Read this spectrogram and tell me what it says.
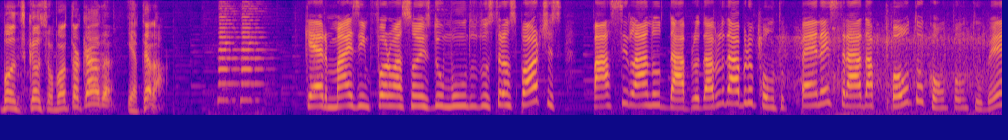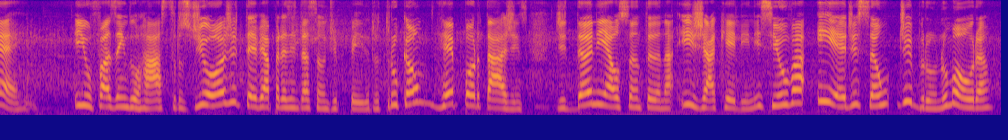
bom descanso, boa tocada e até lá. Quer mais informações do mundo dos transportes? Passe lá no www.penestrada.com.br. E o Fazendo Rastros de hoje teve a apresentação de Pedro Trucão, reportagens de Daniel Santana e Jaqueline Silva e edição de Bruno Moura.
